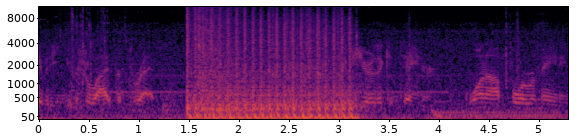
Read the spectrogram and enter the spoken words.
activity, neutralize the threat. Secure the container. One OPFOR remaining.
